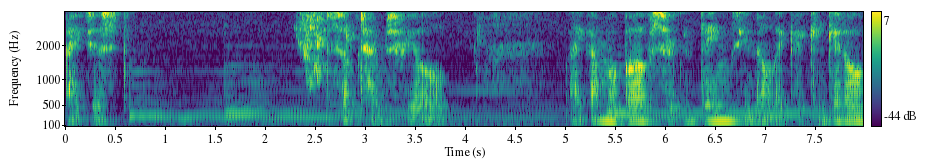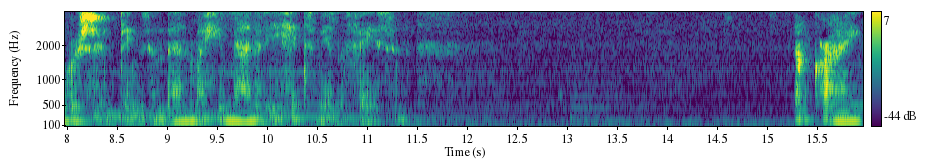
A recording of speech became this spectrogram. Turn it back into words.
I just sometimes feel like I'm above certain things, you know, like I can get over certain things, and then my humanity hits me in the face, and I'm crying.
